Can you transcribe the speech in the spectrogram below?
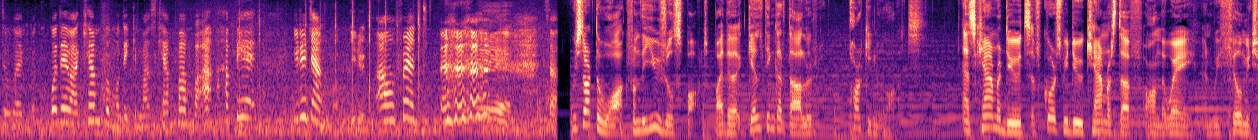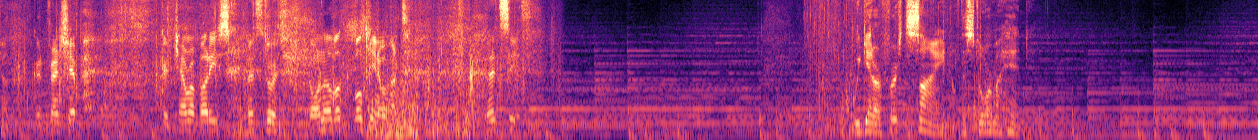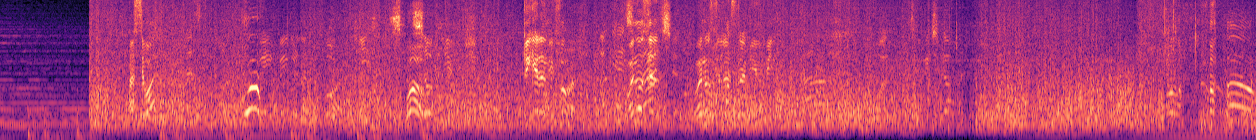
人がいっぱいここではキャンプもできますキャンパンパンあハピエいるじゃんいる Our friend so. We start the walk from the usual spot by the Geldingadalur parking lot. As camera dudes, of course, we do camera stuff on the way and we film each other. Good friendship. Good camera buddies. Let's do it. Going on a volcano hunt. Let's see it. We get our first sign of the storm ahead. That's the one? That's the one. Way bigger than before. Jesus. Whoa. So huge. Bigger than before. Okay, When so was that's it? it. When was the last time you've been? What, two weeks ago? Oh.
